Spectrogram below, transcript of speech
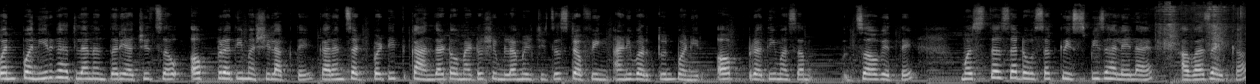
पण पनीर घातल्यानंतर याची चव अप्रतिम अशी लागते कारण चटपटीत कांदा टोमॅटो शिमला मिरचीचं स्टफिंग आणि वरतून पनीर अप्रतिम असा चव येते. मस्त असा डोसा क्रिस्पी झालेला आहे. आवाज ऐका.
